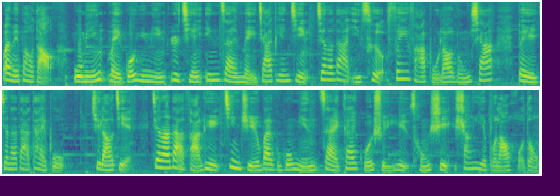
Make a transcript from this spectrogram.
外媒报道，五名美国渔民日前因在美加边境加拿大一侧非法捕捞龙虾，被加拿大逮捕。据了解，加拿大法律禁止外国公民在该国水域从事商业捕捞活动。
